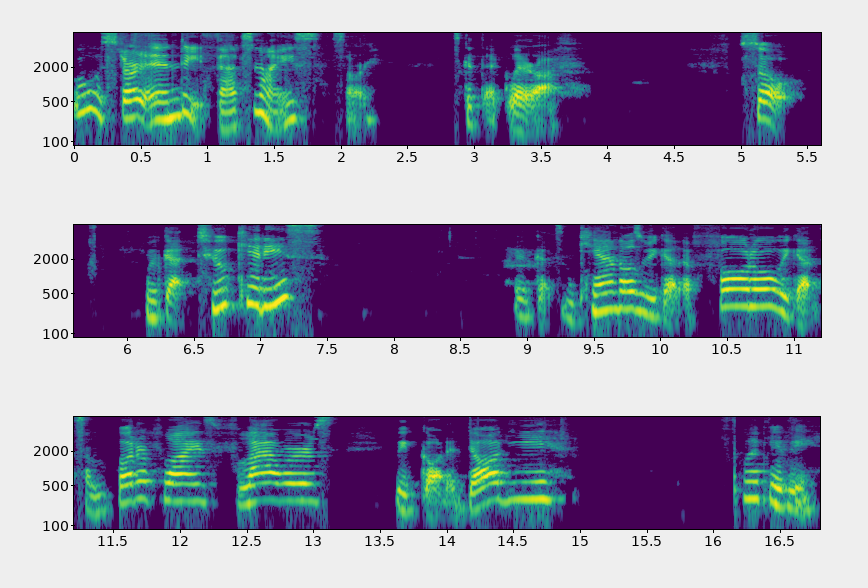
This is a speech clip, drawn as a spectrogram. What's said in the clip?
Ooh, start and date. That's nice. Sorry. Let's get that glare off. So we've got two kitties. We've got some candles. We got a photo. We got some butterflies, flowers. We've got a doggy. What, baby?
